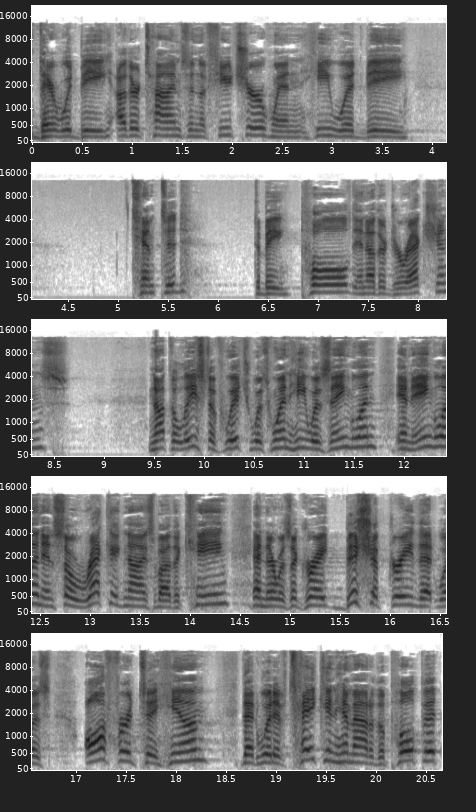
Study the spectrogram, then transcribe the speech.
There would be other times in the future when he would be tempted to be pulled in other directions. Not the least of which was when he was England, in England and so recognized by the king, and there was a great bishopry that was offered to him that would have taken him out of the pulpit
